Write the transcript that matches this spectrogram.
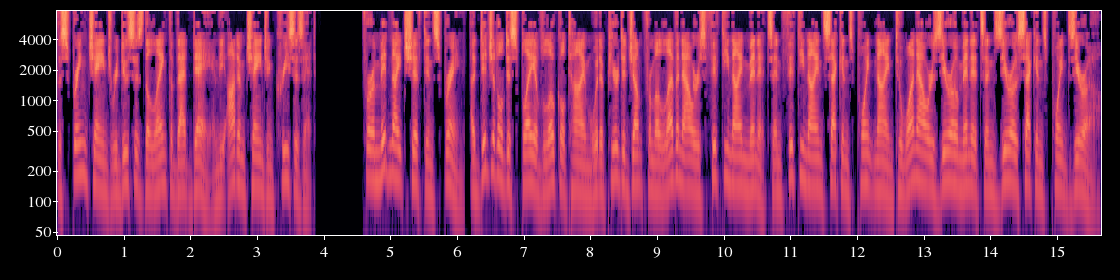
the spring change reduces the length of that day and the autumn change increases it. For a midnight shift in spring, a digital display of local time would appear to jump from 11 hours 59 minutes and 59 seconds. 9 to 1 hour 0 minutes and 0 seconds. 0.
